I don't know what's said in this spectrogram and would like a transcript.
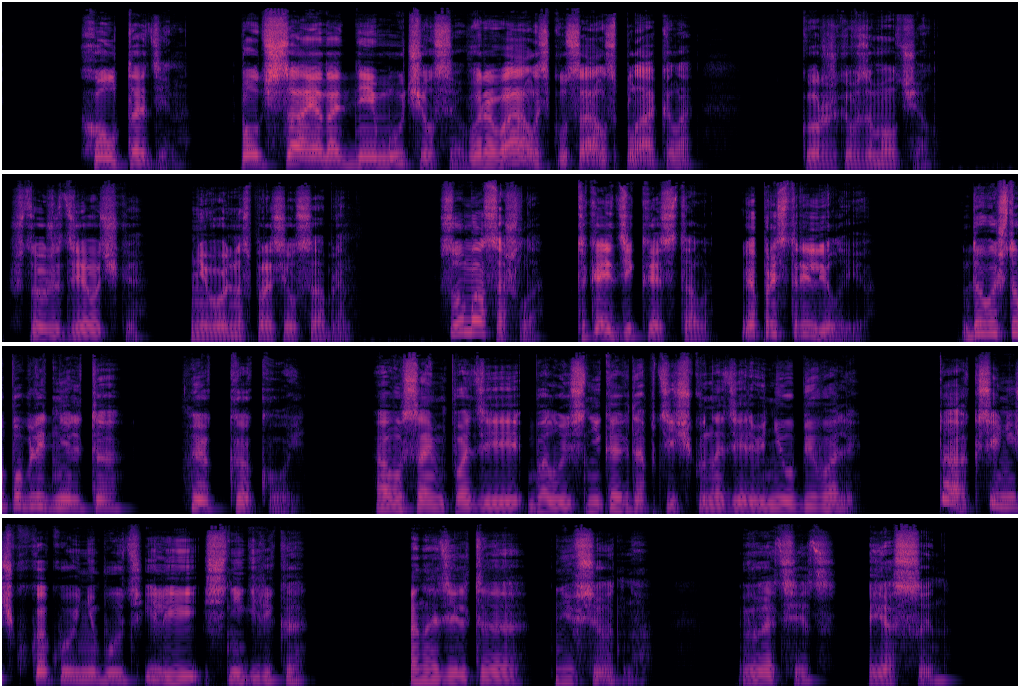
Холт один. Полчаса я над ней мучился, вырывалась, кусалась, плакала. Коржиков замолчал. Что же девочка? — невольно спросил Саблин. «С ума сошла? Такая дикая стала. Я пристрелил ее». «Да вы что побледнели-то?» «Эк, какой! А вы сами, поди, балуясь, никогда птичку на дереве не убивали? Так, синичку какую-нибудь или снегирика. А на деле-то не все одно. Вы отец, я сын.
